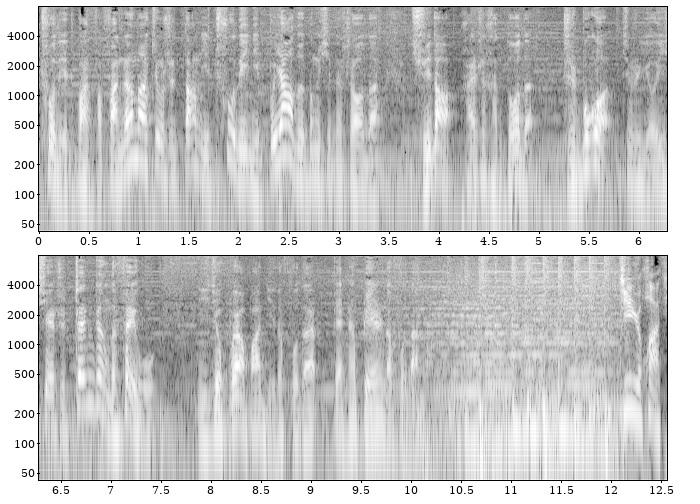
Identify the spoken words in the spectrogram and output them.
处理的办法。反正呢，就是当你处理你不要的东西的时候呢，渠道还是很多的，只不过就是有一些是真正的废物，你就不要把你的负担变成别人的负担了。今日话题。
